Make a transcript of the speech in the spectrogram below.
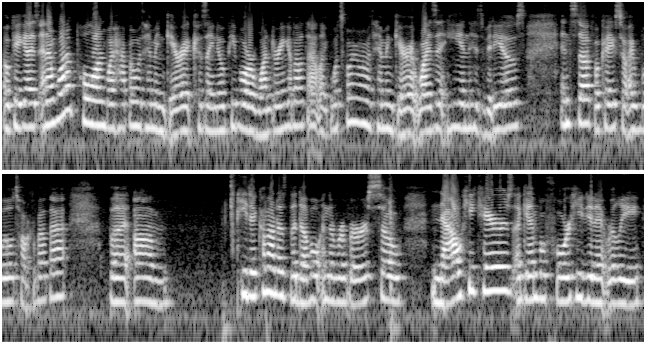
Okay, guys, and I want to pull on what happened with him and Garrett because I know people are wondering about that. Like, what's going on with him and Garrett? Why isn't he in his videos and stuff? Okay, so I will talk about that. But, um, he did come out as the devil in the reverse so now he cares again before he didn't really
